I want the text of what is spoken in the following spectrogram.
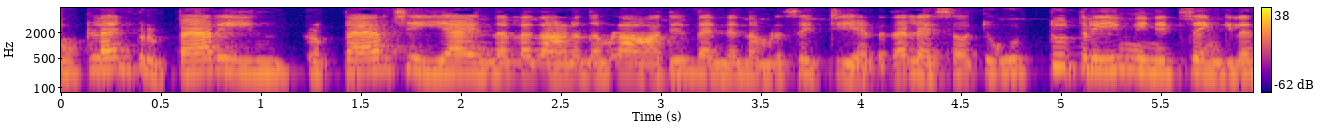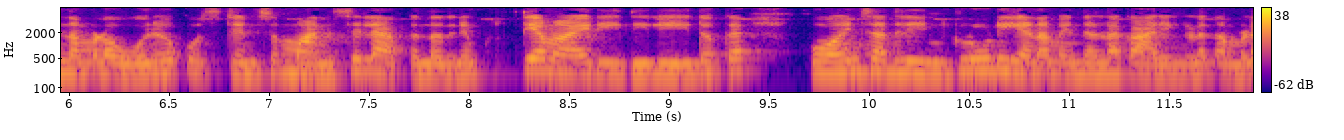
ഔട്ട്ലൈൻ പ്രിപ്പയർ പ്രിപ്പയർ ചെയ്യുക എന്നുള്ളതാണ് നമ്മൾ ആദ്യം തന്നെ നമ്മൾ സെറ്റ് ചെയ്യേണ്ടത് അല്ലെ? So two to three minutes എങ്കിലും നമ്മൾ ഓരോ ക്വസ്റ്റ്യൻസും മനസ്സിലാക്കുന്നതിനും കൃത്യമായ രീതിയിൽ ഏതൊക്കെ പോയിന്റ്സ് അതിൽ ഇൻക്ലൂഡ് ചെയ്യണം എന്നുള്ള കാര്യങ്ങൾ നമ്മൾ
